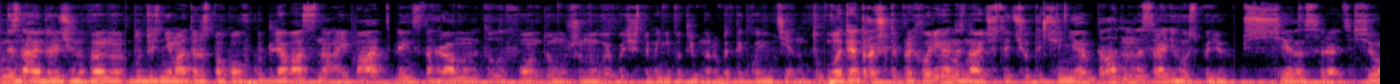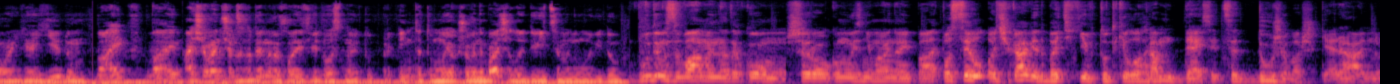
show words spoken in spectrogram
Не знаю, до речі, напевно, буду знімати розпаковку для вас на iPad, для інстаграму на телефон, тому що ну вибачте, мені потрібно робити контенту. От я трошки прихворів, я не знаю, чи це чути чи ні. Та ладно, насрать, господі. Ще насрать. Все, я їду. Вайп, вайп. А ще в мене через годину виходить відос на YouTube. Прикиньте, тому якщо ви не бачили, дивіться минуле відео. Будемо з вами на такому широкому знімаю на iPad. Посил очка від батьків. Тут кілограм 10. Це дуже важке, реально.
